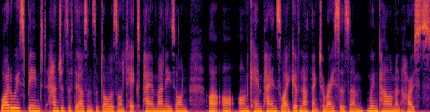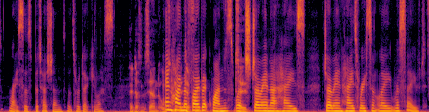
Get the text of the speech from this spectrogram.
Why do we spend hundreds of thousands of dollars on taxpayer monies on uh, on campaigns like "Give Nothing to Racism" when Parliament hosts racist petitions? It's ridiculous. It doesn't sound and homophobic ones, which Joanna Hayes, Joanne Hayes recently received,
